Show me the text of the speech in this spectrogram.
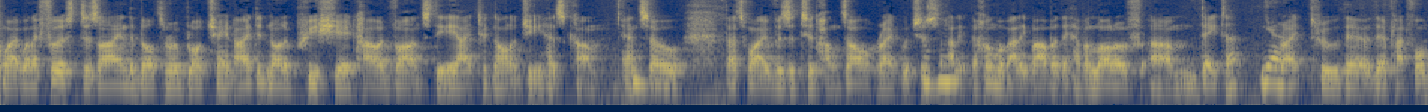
when I first designed the Belt and Road blockchain. I did not appreciate how advanced the AI technology has come, and so mm-hmm. that's why I visited Hangzhou, right, which is mm-hmm. Ali, the home of Alibaba. They have a lot of um, data, Yeah. right, through their their platform,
